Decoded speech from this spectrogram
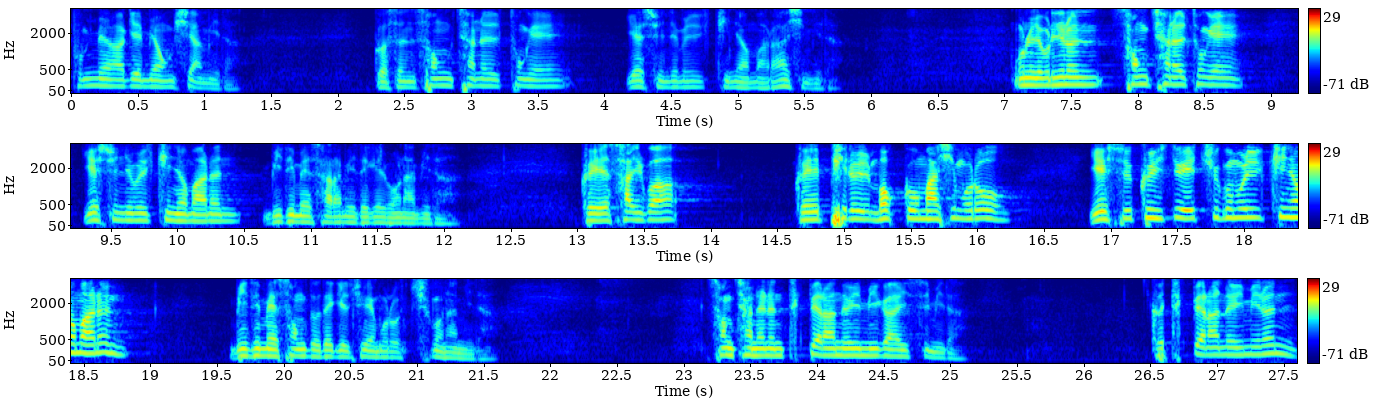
분명하게 명시합니다. 그것은 성찬을 통해 예수님을 기념하라 하십니다. 오늘 우리는 성찬을 통해 예수님을 기념하는 믿음의 사람이 되길 원합니다. 그의 살과 그의 피를 먹고 마심으로 예수 그리스도의 죽음을 기념하는 믿음의 성도 되길 주임으로 축원합니다. 성찬에는 특별한 의미가 있습니다. 그 특별한 의미는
